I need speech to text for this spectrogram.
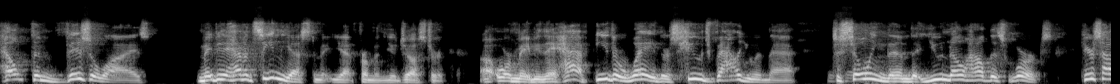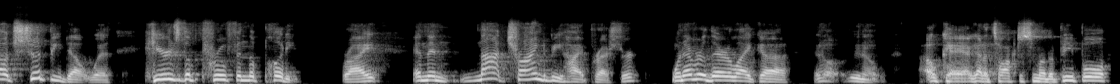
help them visualize maybe they haven't seen the estimate yet from the adjuster uh, or maybe they have. Either way there's huge value in that to showing them that you know how this works. Here's how it should be dealt with. Here's the proof in the pudding right? And then not trying to be high pressure. Whenever they're like uh, you know, you know okay i got to talk to some other people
